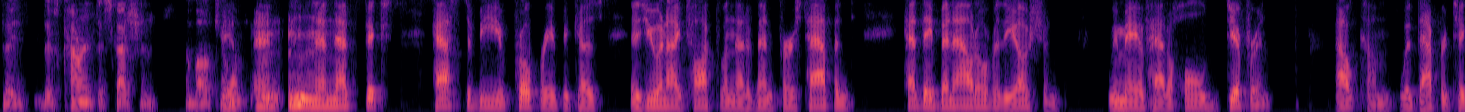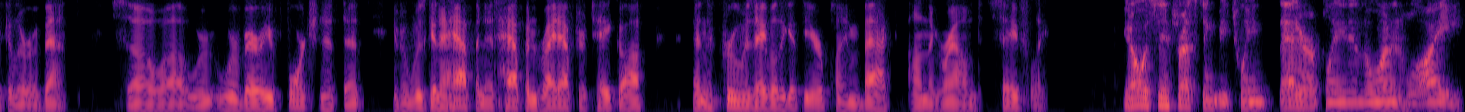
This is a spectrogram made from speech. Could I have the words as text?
the, the current discussion about Yep. And, and that fix has to be appropriate because as you and I talked when that event first happened, had they been out over the ocean, we may have had a whole different outcome with that particular event. So uh, we're, we're very fortunate that if it was going to happen, it happened right after takeoff and the crew was able to get the airplane back on the ground safely. You know what's interesting between that airplane and the one in Hawaii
